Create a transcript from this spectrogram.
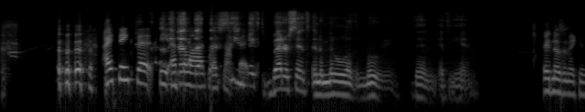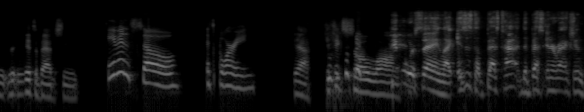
I think that I the mean, that- that- epilogue that was not scene good. makes better sense in the middle of the movie than at the end. it doesn't make any it's a bad scene Even so, it's boring. yeah it takes so long People were saying like, "Is this the best time, the best interaction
